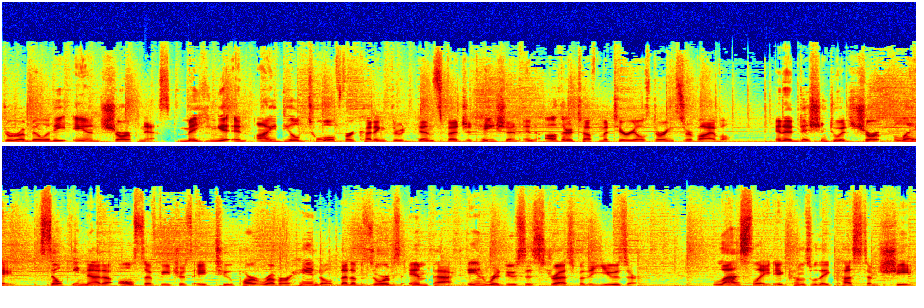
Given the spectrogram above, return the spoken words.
durability and sharpness, making it an ideal tool for cutting through dense vegetation and other tough materials during survival. In addition to its sharp blade, Silky Nata also features a two-part rubber handle that absorbs impact and reduces stress for the user. Lastly, it comes with a custom sheath,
